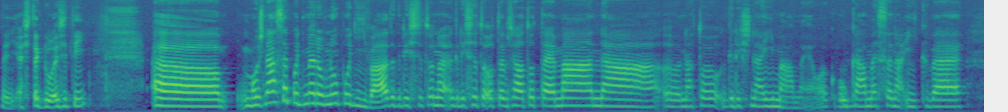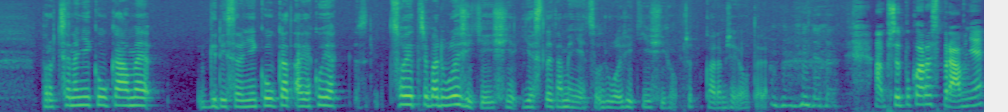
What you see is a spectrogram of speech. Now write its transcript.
není až tak důležitý. Uh, možná se pojďme rovnou podívat, když si to, na, když si to otevřela to téma na, na to, když najímáme. Jo? Koukáme se na IQ, proč se na něj koukáme, kdy se na něj koukat a jako jak, co je třeba důležitější, jestli tam je něco důležitějšího. Předpokládám, že jo teda. A předpokládáš správně.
